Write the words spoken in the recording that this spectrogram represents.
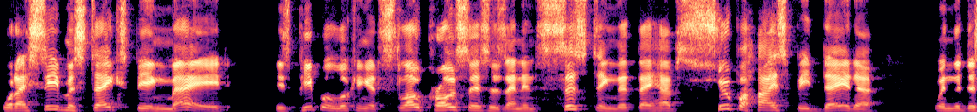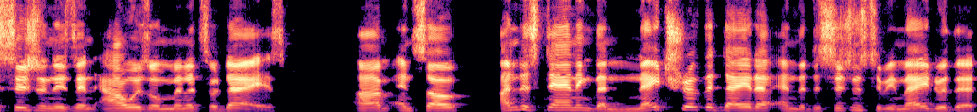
What I see mistakes being made is people looking at slow processes and insisting that they have super high speed data when the decision is in hours or minutes or days. Um, and so, understanding the nature of the data and the decisions to be made with it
